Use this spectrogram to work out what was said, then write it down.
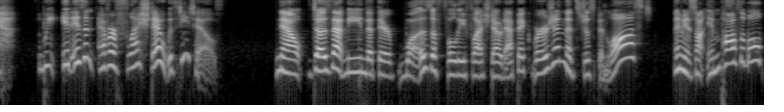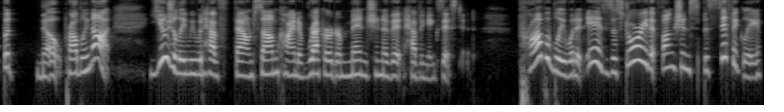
we it isn't ever fleshed out with details. Now, does that mean that there was a fully fleshed out epic version that's just been lost? I mean, it's not impossible, but no, probably not usually we would have found some kind of record or mention of it having existed. Probably what it is is a story that functions specifically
